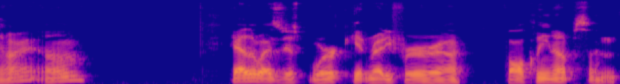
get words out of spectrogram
All right. Um. Yeah. Otherwise, just work, getting ready for uh, fall cleanups, and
